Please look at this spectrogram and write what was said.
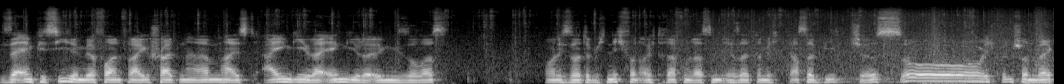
dieser NPC, den wir vorhin freigeschalten haben, heißt Engi oder Engi oder irgendwie sowas. Und ich sollte mich nicht von euch treffen lassen. Ihr seid nämlich krasse Beaches. So, ich bin schon weg.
